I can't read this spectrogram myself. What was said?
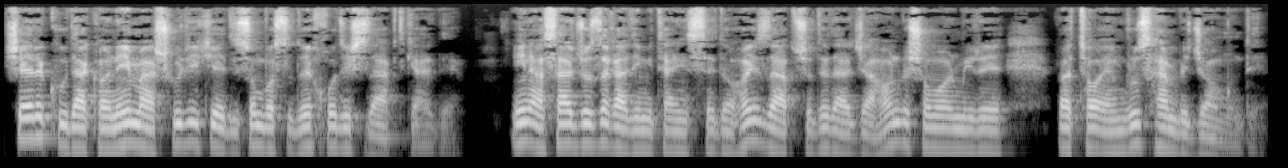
شعر کودکانه مشهوری که ادیسون با صدای خودش ضبط کرده. این اثر جز قدیمی ترین صداهای ضبط شده در جهان به شمار میره و تا امروز هم به جا مونده.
